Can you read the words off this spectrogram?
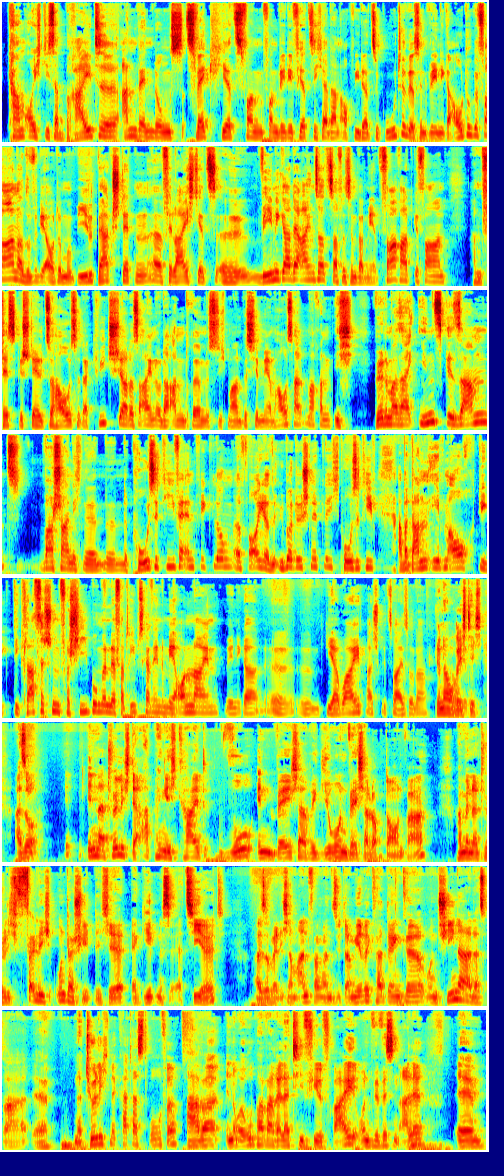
kam euch dieser breite Anwendungszweck jetzt von, von WD40 ja dann auch wieder zugute. Wir sind weniger Auto gefahren, also für die Automobilwerkstätten äh, vielleicht jetzt äh, weniger der Einsatz, dafür sind wir mehr Fahrrad gefahren haben festgestellt, zu Hause, da quietscht ja das ein oder andere, müsste ich mal ein bisschen mehr im Haushalt machen. Ich würde mal sagen, insgesamt wahrscheinlich eine, eine, eine positive Entwicklung äh, für euch, also überdurchschnittlich positiv, aber dann eben auch die, die klassischen Verschiebungen der Vertriebskanäle, mehr online, weniger äh, äh DIY beispielsweise, oder? Genau, richtig. Also in, in natürlich der Abhängigkeit, wo in welcher Region welcher Lockdown war, haben wir natürlich völlig unterschiedliche Ergebnisse erzielt. Also wenn ich am Anfang an Südamerika denke und China, das war äh, natürlich eine Katastrophe, aber in Europa war relativ viel frei und wir wissen alle, äh,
